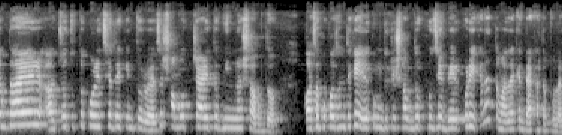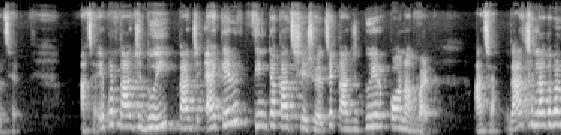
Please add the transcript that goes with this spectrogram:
অধ্যায়ের চতুর্থ পরিচ্ছেদে কিন্তু রয়েছে সমুচ্চারিত ভিন্ন শব্দ। কথোপকথন থেকে এরকম দুটি শব্দ খুঁজে বের করে এখানে তোমাদেরকে দেখাতে বলেছে। আচ্ছা এরপর কাজ দুই। কাজ একের তিনটা কাজ শেষ হয়েছে। কাজ দুইয়ের ক নাম্বার। আচ্ছা গাছ লাগাবার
